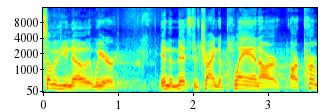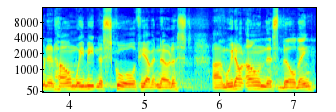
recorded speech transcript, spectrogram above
Some of you know that we are in the midst of trying to plan our, our permanent home. We meet in a school, if you haven't noticed. Um, we don't own this building.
